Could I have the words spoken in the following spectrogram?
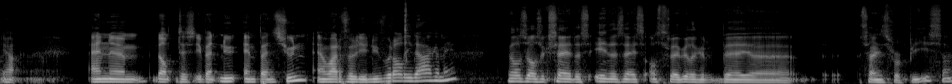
ja. En ehm, dan, dus je bent nu in pensioen. En waar vul je nu vooral die dagen mee? Wel, zoals ik zei, dus enerzijds als vrijwilliger bij eh, Science for Peace, hè,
